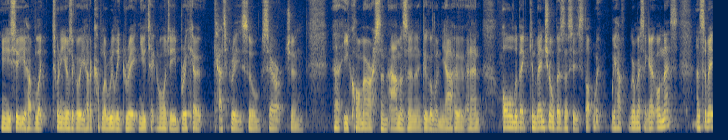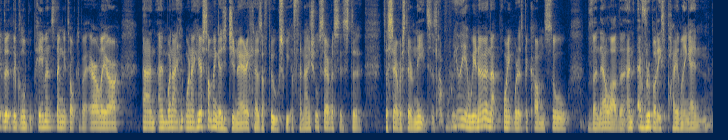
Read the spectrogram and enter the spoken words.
You know, so you have like 20 years ago, you had a couple of really great new technology breakout categories, so search and uh, e-commerce and Amazon and Google and Yahoo, and then all the big conventional businesses thought we, we have we're missing out on this, and so the, the global payments thing we talked about earlier. And and when I when I hear something as generic as a full suite of financial services to to service their needs, it's like really are we now in that point where it's become so vanilla that and everybody's piling in.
